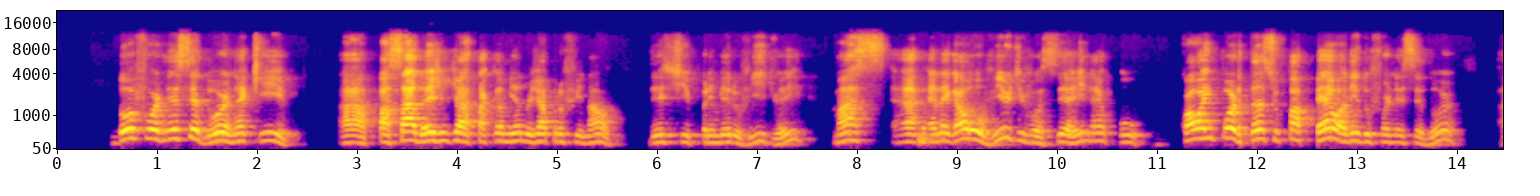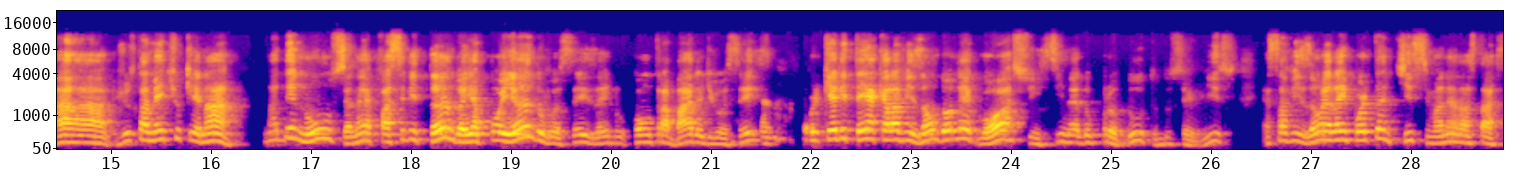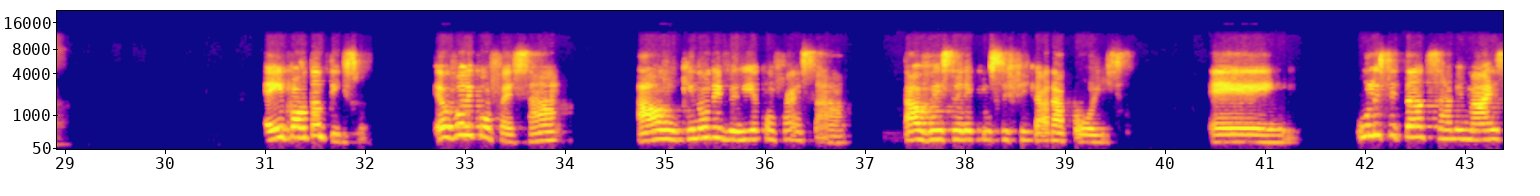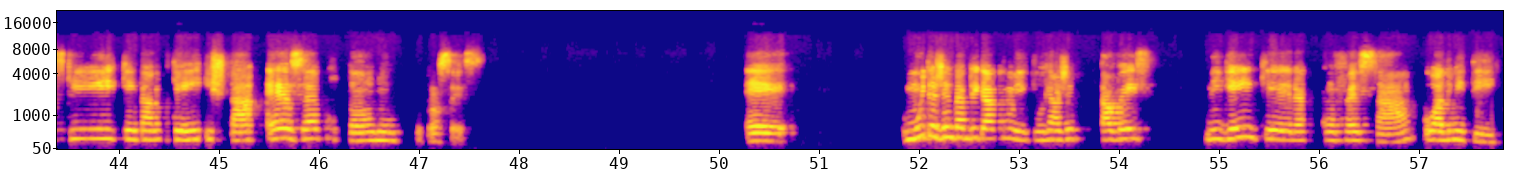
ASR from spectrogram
do fornecedor, né? Que ah, passado aí a gente já está caminhando já para o final deste primeiro vídeo aí, mas é, é legal ouvir de você aí, né? O, qual a importância, o papel ali do fornecedor, ah, justamente o que na na denúncia, né? Facilitando aí, apoiando vocês aí no, com o trabalho de vocês, porque ele tem aquela visão do negócio em si, né? Do produto, do serviço. Essa visão ela é importantíssima, né, Anastácia? É importantíssimo. Eu vou lhe confessar algo que não deveria confessar. Talvez serei crucificada após. É, o licitante sabe mais que quem, tá, quem está executando o processo. É, muita gente vai brigar comigo, porque a gente talvez ninguém queira confessar ou admitir.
